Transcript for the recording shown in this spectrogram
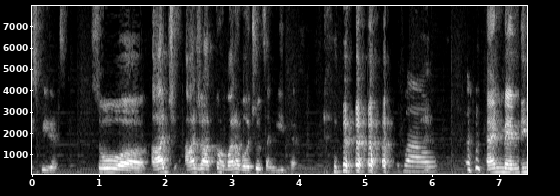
experience. So uh, आज आज रात को हमारा virtual संगीत है। एंड मेहंदी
